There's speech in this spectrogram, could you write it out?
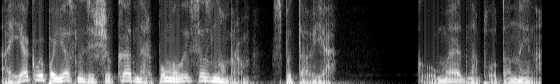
А як ви поясните, що Каднер помилився з номером? спитав я. Кумедна плутанина.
